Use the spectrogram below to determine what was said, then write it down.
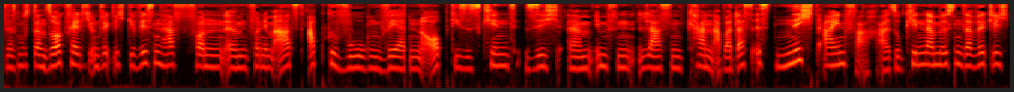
das muss dann sorgfältig und wirklich gewissenhaft von, ähm, von dem Arzt abgewogen werden, ob dieses Kind sich ähm, impfen lassen kann. Aber das ist nicht einfach. Also Kinder müssen da wirklich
